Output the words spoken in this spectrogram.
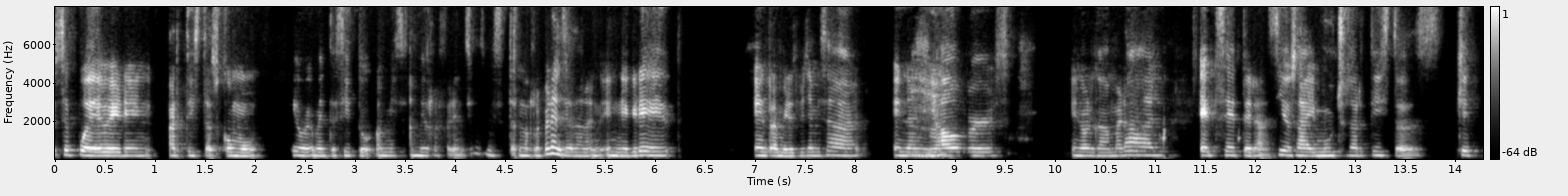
se puede ver en artistas como, y obviamente cito a mis, a mis referencias, mis eternas referencias, en, en Negret, en Ramírez Villamizar, en Annie Albers, en Olga Amaral, etcétera. Sí, o sea, hay muchos artistas que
